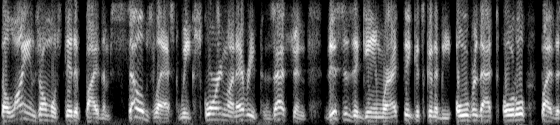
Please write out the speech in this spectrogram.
The Lions almost did it by themselves last week, scoring on every possession. This is a game where I think it's going to be over that total by the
